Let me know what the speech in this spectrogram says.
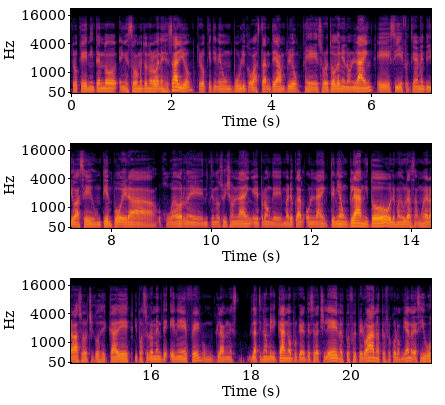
Creo que Nintendo en este momento no lo ve necesario. Creo que tiene un público bastante amplio, eh, sobre todo en el online. Eh, sí, efectivamente, yo hace un tiempo era jugador de Nintendo Switch Online, eh, perdón, de Mario Kart Online. Tenía un clan y todo. Le mando un, abrazo a los chicos de KD y posteriormente NF, un clan latinoamericano, porque antes era chileno, después fue peruano, después fue colombiano y así hubo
